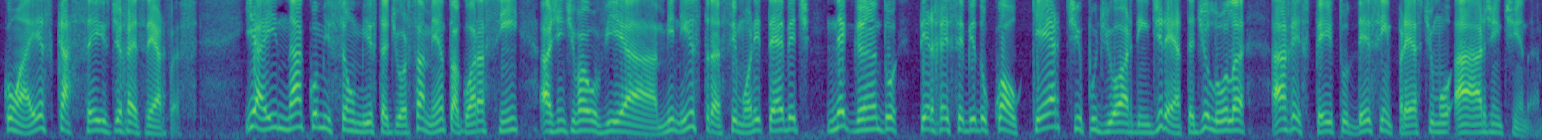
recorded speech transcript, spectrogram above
com a escassez de reservas. E aí, na comissão mista de orçamento, agora sim, a gente vai ouvir a ministra Simone Tebet negando ter recebido qualquer tipo de ordem direta de Lula a respeito desse empréstimo à Argentina.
